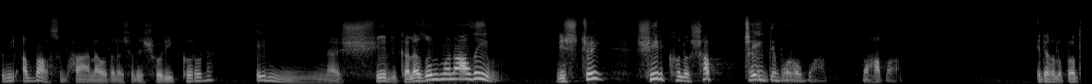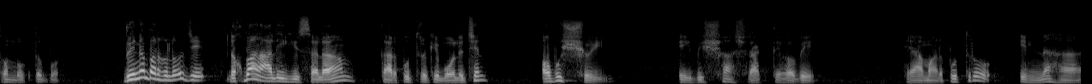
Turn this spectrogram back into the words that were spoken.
তুমি আল্লাহ তাআলার সাথে শরীক করো না। আযীম। নিশ্চয়ই শির্ক হলো সবচেয়ে বড় পাপ, মহাপাপ। এটা হলো প্রথম বক্তব্য। দুই নম্বর হলো যে, লকমান আলী সালাম তার পুত্রকে বলেছেন, অবশ্যই এই বিশ্বাস রাখতে হবে। হে আমার পুত্র, ইন্নাহা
